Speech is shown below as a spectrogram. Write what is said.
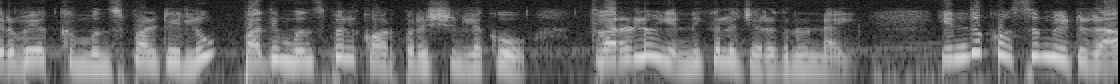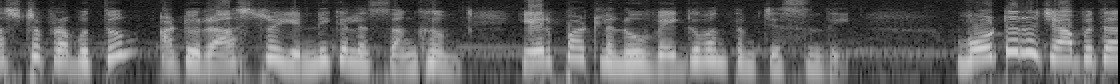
ఇరవై ఒక్క మున్సిపాలిటీలు పది మున్సిపల్ కార్పొరేషన్లకు త్వరలో ఎన్నికలు జరగనున్నాయి. ఇందుకోసం ఇటు రాష్ట్ర ప్రభుత్వం అటు రాష్ట్ర ఎన్నికల సంఘం ఏర్పాట్లను వేగవంతం చేసింది. ఓటరు జాబితా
